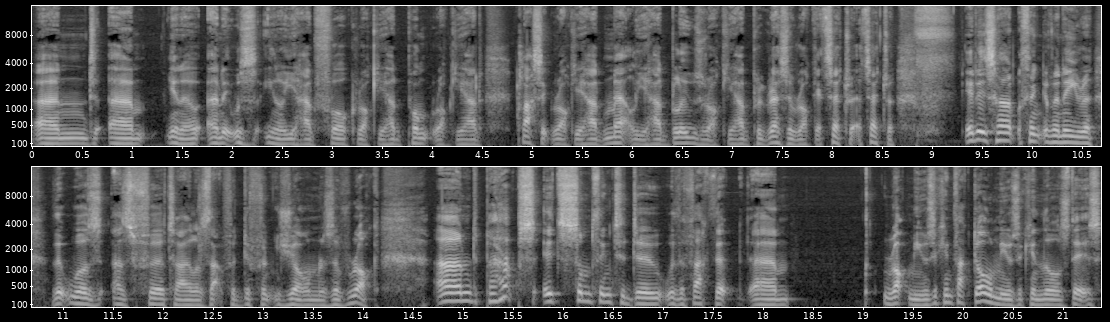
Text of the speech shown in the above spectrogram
and um, you know and it was you know you had folk rock you had punk rock you had classic rock you had metal you had blues rock you had progressive rock etc etc it is hard to think of an era that was as fertile as that for different genres of rock. And perhaps it's something to do with the fact that um, rock music, in fact, all music in those days,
